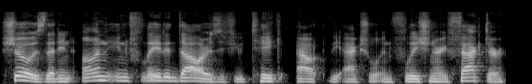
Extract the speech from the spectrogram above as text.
shows that in uninflated dollars, if you take out the actual inflationary factor,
